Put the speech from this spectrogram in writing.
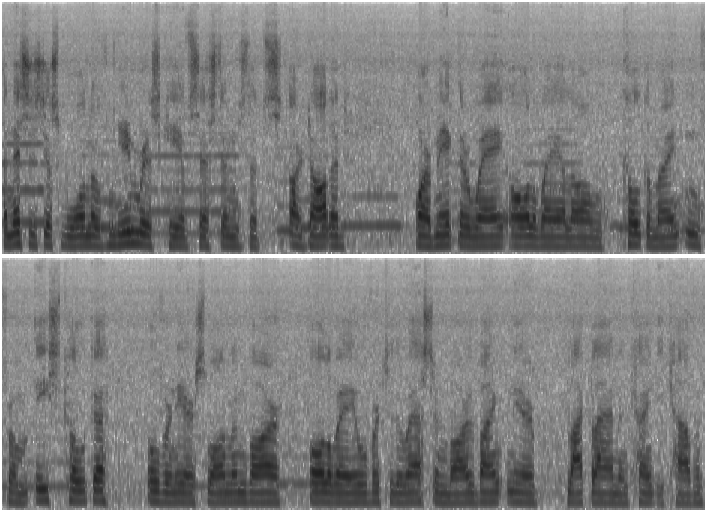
And this is just one of numerous cave systems that are dotted or make their way all the way along Cuilcagh Mountain from East Cuilcagh over near Swanlinbar all the way over to the western Marl Bank near Blacklion and County Cavan.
